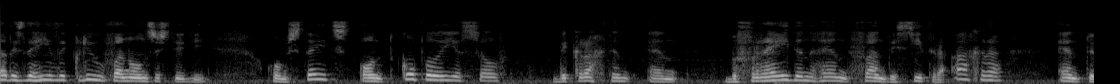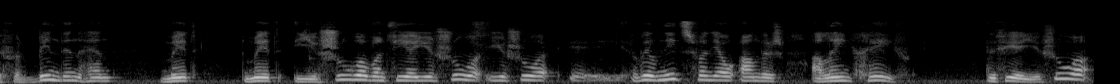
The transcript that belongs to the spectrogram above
Dat is de hele clue van onze studie. Om steeds ontkoppelen jezelf de krachten en bevrijden hen van de citra agra en te verbinden hen met, met Yeshua, want via Yeshua, Yeshua eh, wil niets van jou anders alleen geven. En via Yeshua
